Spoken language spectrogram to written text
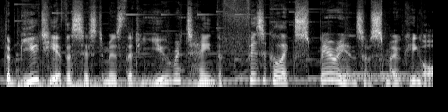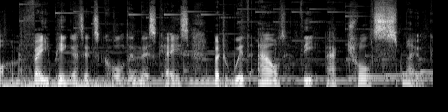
The beauty of the system is that you retain the physical experience of smoking, or vaping as it's called in this case, but without the actual smoke.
